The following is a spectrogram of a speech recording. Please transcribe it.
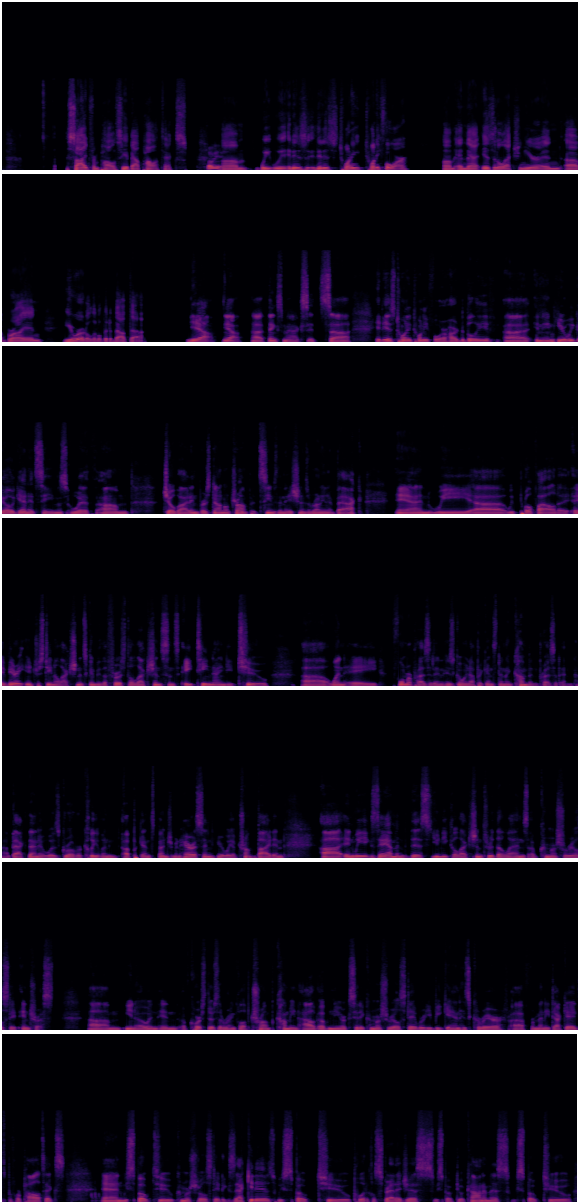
aside from policy about politics. Oh yeah. Um, we, we it is it is 2024, um, and that is an election year. And uh, Brian, you wrote a little bit about that. Yeah, yeah. Uh, thanks, Max. It's uh, it is 2024. Hard to believe. Uh, and, and here we go again. It seems with um, Joe Biden versus Donald Trump. It seems the nation is running it back. And we uh, we profiled a, a, very interesting election. It's going to be the first election since 1892 uh, when a former president is going up against an incumbent president. Uh, back then, it was Grover Cleveland up against Benjamin Harrison. Here we have Trump Biden. Uh, and we examined this unique election through the lens of commercial real estate interest. Um, you know, and, and of course, there's the wrinkle of Trump coming out of New York City commercial real estate, where he began his career uh, for many decades before politics. And we spoke to commercial real estate executives, we spoke to political strategists, we spoke to economists, we spoke to,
